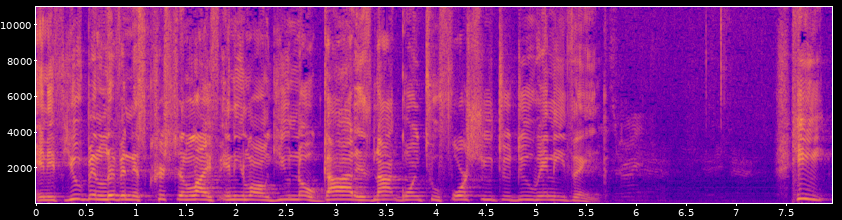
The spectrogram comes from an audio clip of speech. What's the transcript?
And if you've been living this Christian life any long, you know God is not going to force you to do anything. He,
